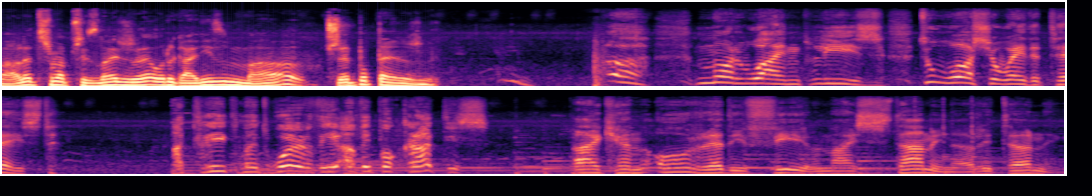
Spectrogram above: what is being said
No ale trzeba przyznać, że organizm ma przepotężny. More wine, please, to wash away the taste. A treatment worthy of Hippocrates. I can already feel my stamina returning.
